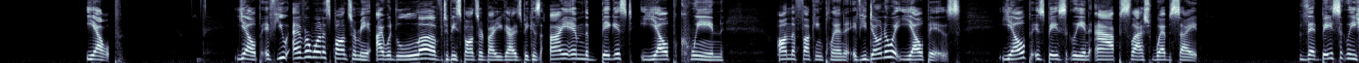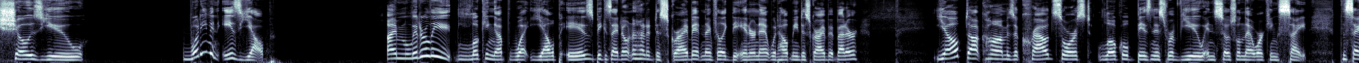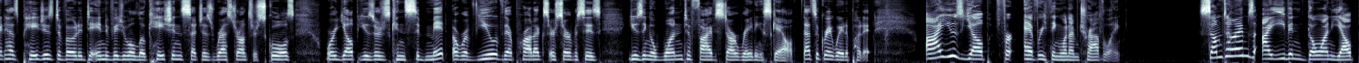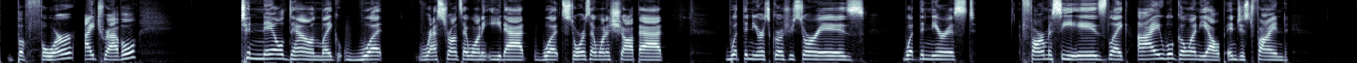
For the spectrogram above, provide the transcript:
Yelp. Yelp, if you ever want to sponsor me, I would love to be sponsored by you guys because I am the biggest Yelp queen on the fucking planet. If you don't know what Yelp is, Yelp is basically an app slash website that basically shows you what even is Yelp. I'm literally looking up what Yelp is because I don't know how to describe it, and I feel like the internet would help me describe it better. Yelp.com is a crowdsourced local business review and social networking site. The site has pages devoted to individual locations such as restaurants or schools where Yelp users can submit a review of their products or services using a 1 to 5 star rating scale. That's a great way to put it. I use Yelp for everything when I'm traveling. Sometimes I even go on Yelp before I travel to nail down like what restaurants I want to eat at, what stores I want to shop at, what the nearest grocery store is, what the nearest pharmacy is. Like, I will go on Yelp and just find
